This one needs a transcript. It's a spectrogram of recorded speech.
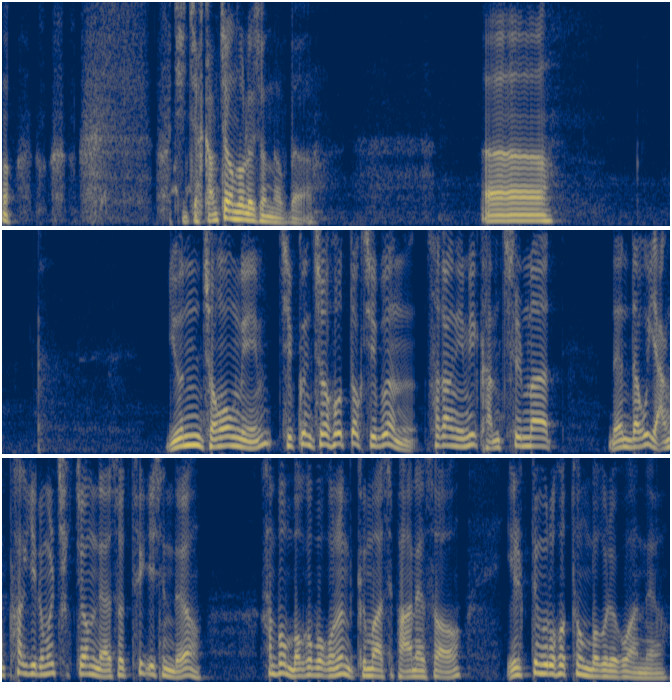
진짜 깜짝 놀라셨나 보다. 아, 윤정옥님, 집 근처 호떡집은 사장님이 감칠맛 낸다고 양파 기름을 직접 내서 튀기신데요. 한번 먹어보고는 그 맛에 반해서 1등으로 호떡 먹으려고 왔네요.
